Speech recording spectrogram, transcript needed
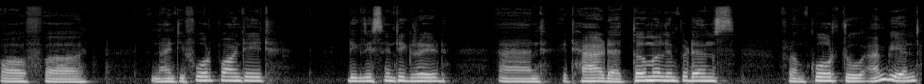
of uh, 94.8 degree centigrade and it had a thermal impedance from core to ambient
